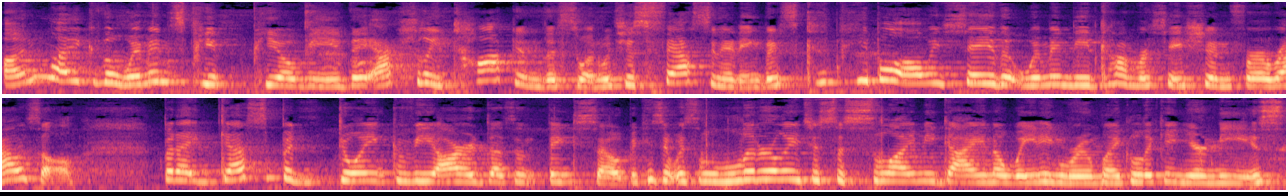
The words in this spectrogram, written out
unlike the women's P- POV, they actually talk in this one, which is fascinating because people always say that women need conversation for arousal. But I guess Badoink VR doesn't think so because it was literally just a slimy guy in a waiting room, like licking your knees.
